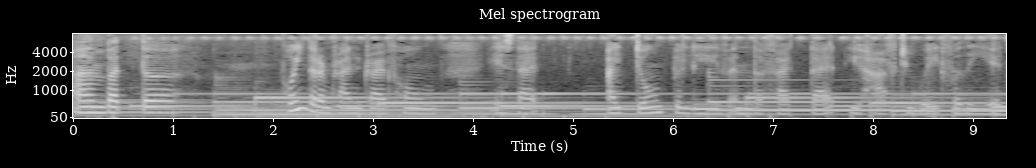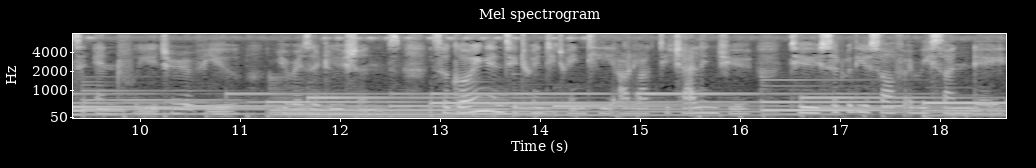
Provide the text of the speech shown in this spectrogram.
Um, but the point that I'm trying to drive home is that I don't believe in the fact that you have to wait for the year to end for you to review your resolutions. So, going into 2020, I'd like to challenge you to sit with yourself every Sunday,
